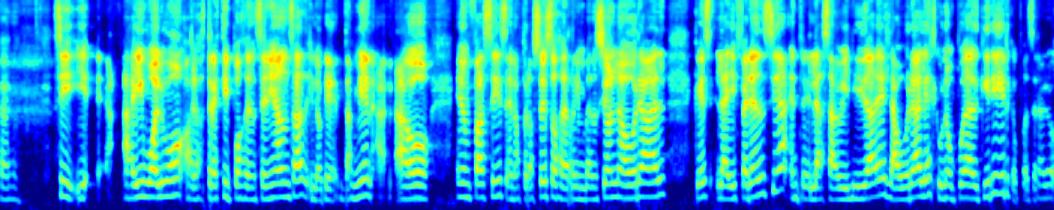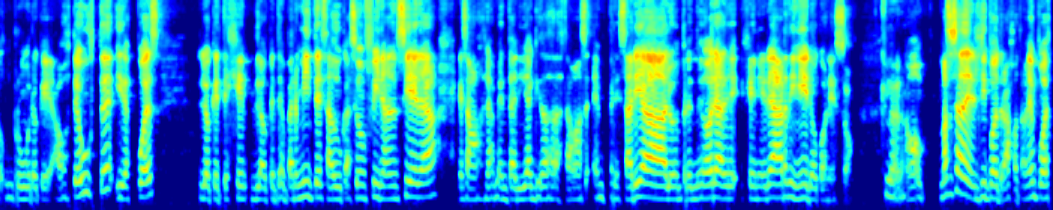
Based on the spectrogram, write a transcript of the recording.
Claro. Sí, y ahí vuelvo a los tres tipos de enseñanzas y lo que también hago énfasis en los procesos de reinvención laboral, que es la diferencia entre las habilidades laborales que uno puede adquirir, que puede ser un rubro que a vos te guste, y después lo que te, lo que te permite esa educación financiera, esa la mentalidad quizás hasta más empresarial o emprendedora de generar dinero con eso. Claro. Más allá del tipo de trabajo, también puedes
